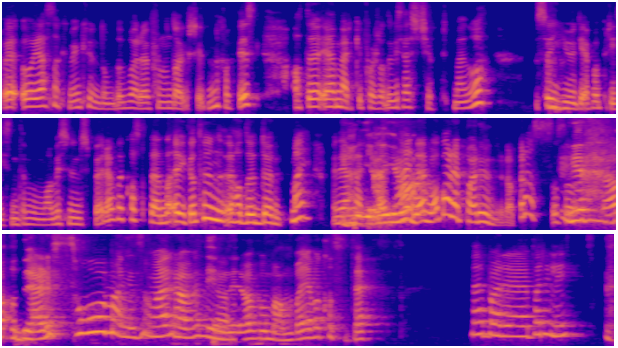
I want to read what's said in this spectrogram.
og, jeg, og jeg snakket med en kunde om det bare for noen dager siden, faktisk. At eh, jeg merker fortsatt at hvis jeg har kjøpt meg noe, så ljuger jeg på prisen til mamma hvis hun spør ja, hva kostet den da. Ikke at hun hadde dømt meg, men jeg merker Ja, at ja. nei, det var bare et par hundrelapper. Altså. Så, Ja, ja, og det er det så mange som har. Jeg har venninner og hvor mannen bare Ja, hva kostet det? Nei, bare, bare litt.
